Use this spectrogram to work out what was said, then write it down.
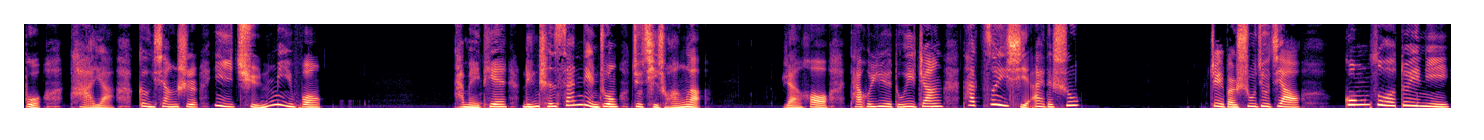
不，它呀，更像是一群蜜蜂。他每天凌晨三点钟就起床了，然后他会阅读一张他最喜爱的书。这本书就叫《工作对你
